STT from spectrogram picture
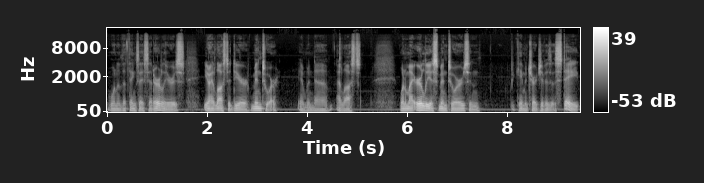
one of the things I said earlier is, you know, I lost a dear mentor, and when uh, I lost one of my earliest mentors and became in charge of his estate,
